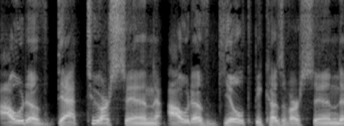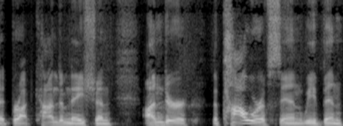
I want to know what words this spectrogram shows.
out of debt to our sin, out of guilt because of our sin that brought condemnation. Under the power of sin, we've been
